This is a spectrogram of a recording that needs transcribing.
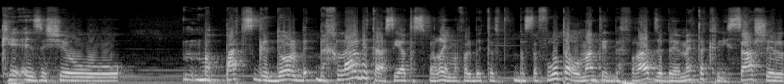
כאיזשהו מפץ גדול, בכלל בתעשיית הספרים, אבל בספרות הרומנטית בפרט, זה באמת הכניסה של...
